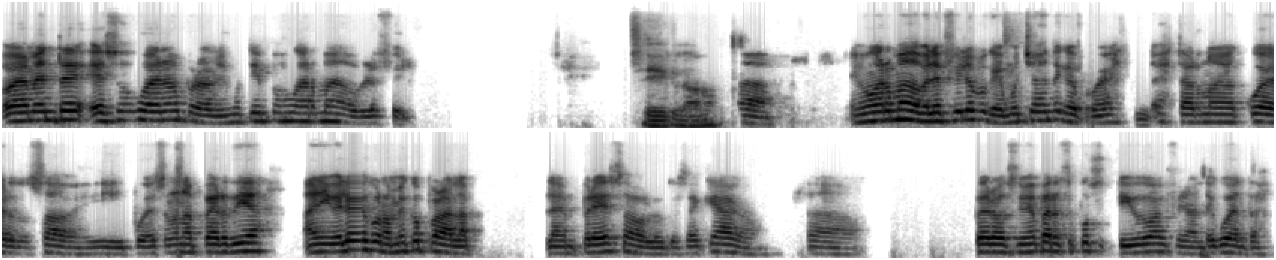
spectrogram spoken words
Obviamente eso es bueno, pero al mismo tiempo es un arma de doble filo. Sí, claro. Es un arma de doble filo porque hay mucha gente que puede estar no de acuerdo, ¿sabes? Y puede ser una pérdida a nivel económico para la, la empresa o lo que sea que hagan. O sea, pero sí me parece positivo al final de cuentas.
